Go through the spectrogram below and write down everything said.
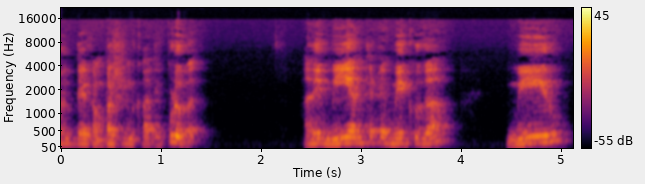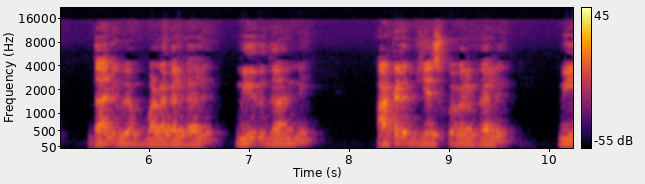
రుద్దే కంపల్షన్ కాదు ఎప్పుడు కాదు. అది మీ అంతటే మీకుగా మీరు దాని వైపు వెళ్ళగలగాలి మీరు దాన్ని ఆకలింపు చేసుకోగలగాలి మీ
